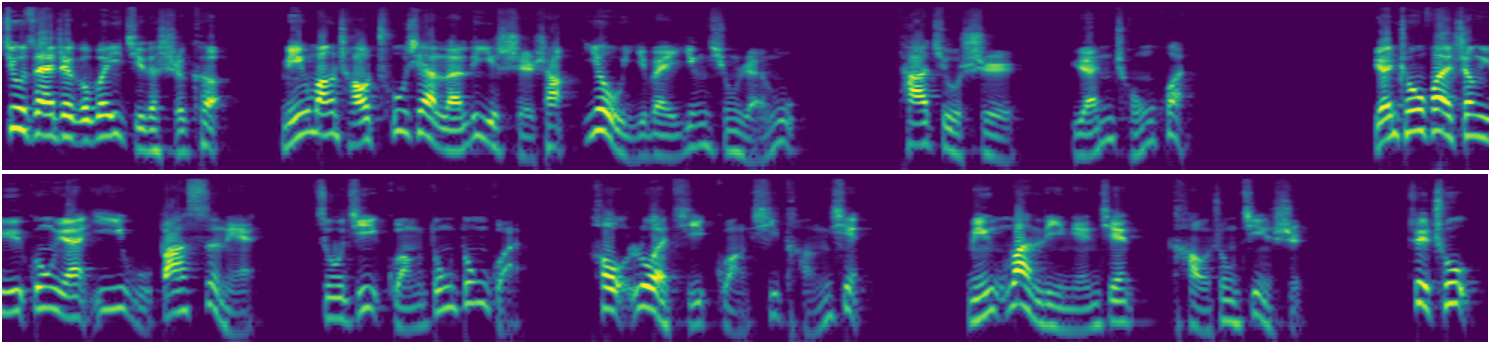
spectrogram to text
就在这个危急的时刻，明王朝出现了历史上又一位英雄人物，他就是袁崇焕。袁崇焕生于公元一五八四年，祖籍广东东莞，后落籍广西藤县。明万历年间考中进士，最初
